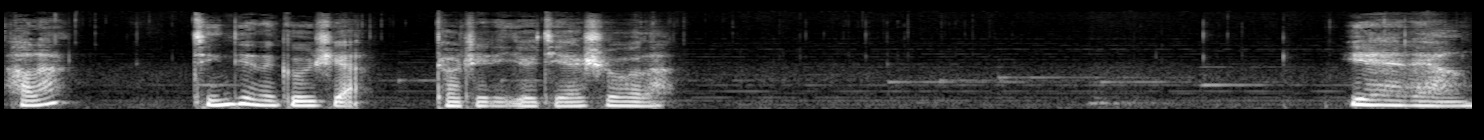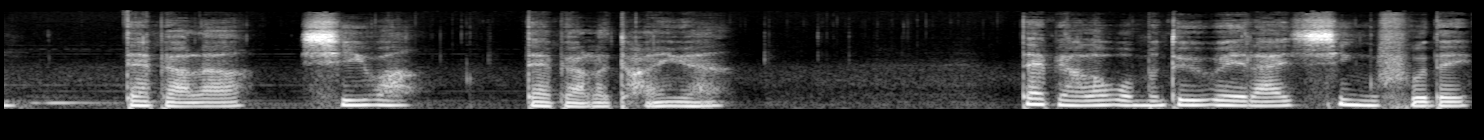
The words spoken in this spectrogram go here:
好啦，今天的故事啊，到这里就结束了。月亮代表了希望，代表了团圆，代表了我们对未来幸福的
